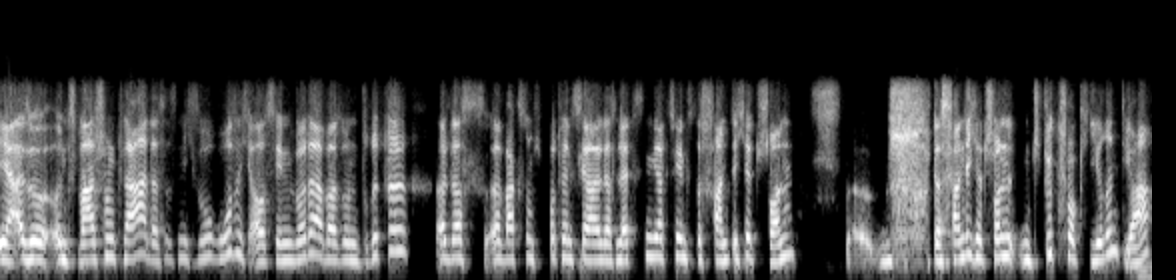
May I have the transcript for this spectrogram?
Ja, also uns war schon klar, dass es nicht so rosig aussehen würde, aber so ein Drittel äh, das äh, Wachstumspotenzial des letzten Jahrzehnts, das fand ich jetzt schon, äh, das fand ich jetzt schon ein Stück schockierend, ja.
